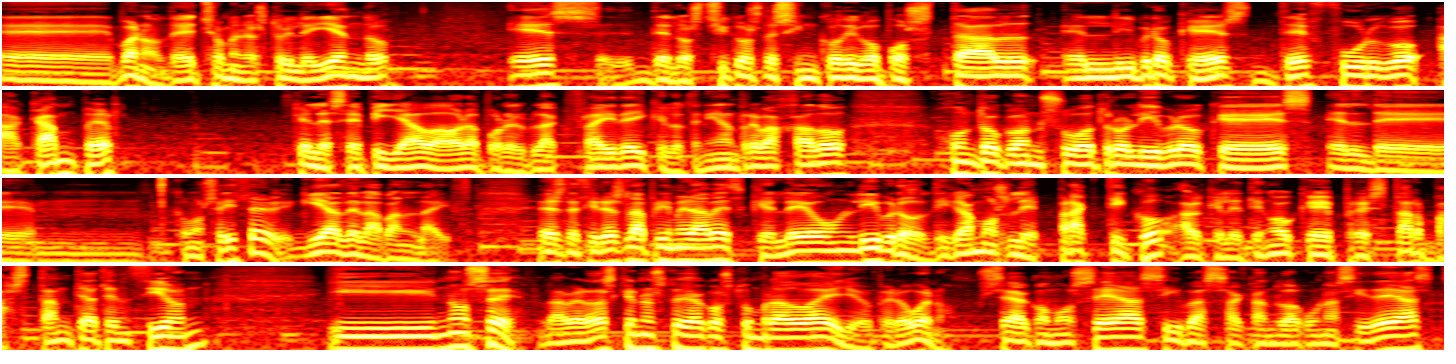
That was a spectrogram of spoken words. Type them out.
eh, bueno, de hecho me lo estoy leyendo, es de los chicos de Sin Código Postal, el libro que es De Furgo a Camper, que les he pillado ahora por el Black Friday, que lo tenían rebajado, junto con su otro libro que es el de... Mm, ¿Cómo se dice? Guía de la Van Life. Es decir, es la primera vez que leo un libro, digámosle, práctico, al que le tengo que prestar bastante atención. Y no sé, la verdad es que no estoy acostumbrado a ello, pero bueno, sea como sea, si vas sacando algunas ideas,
